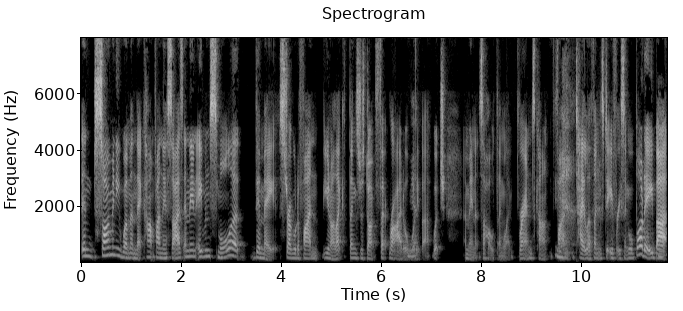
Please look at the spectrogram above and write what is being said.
and so many women that can't find their size, and then even smaller than me struggle to find, you know, like things just don't fit right or Yeah. whatever. Which I mean, it's a whole thing. Like brands can't Yeah. find tailor things to every single body, but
